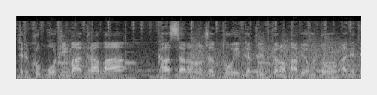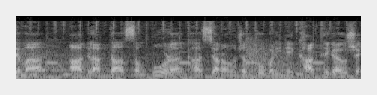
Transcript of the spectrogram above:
ત્યારે ખૂબ મોટી માત્રામાં ઘાસચારાનો જથ્થો એકત્રિત કરવામાં આવ્યો હતો અને તેમાં આગ લાગતા સંપૂર્ણ ઘાસચારાનો જથ્થો બળીને ખાક થઈ ગયો છે.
